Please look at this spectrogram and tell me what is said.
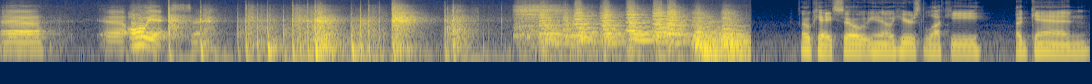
Uh, uh, oh, yes. Okay, so, you know, here's Lucky again.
